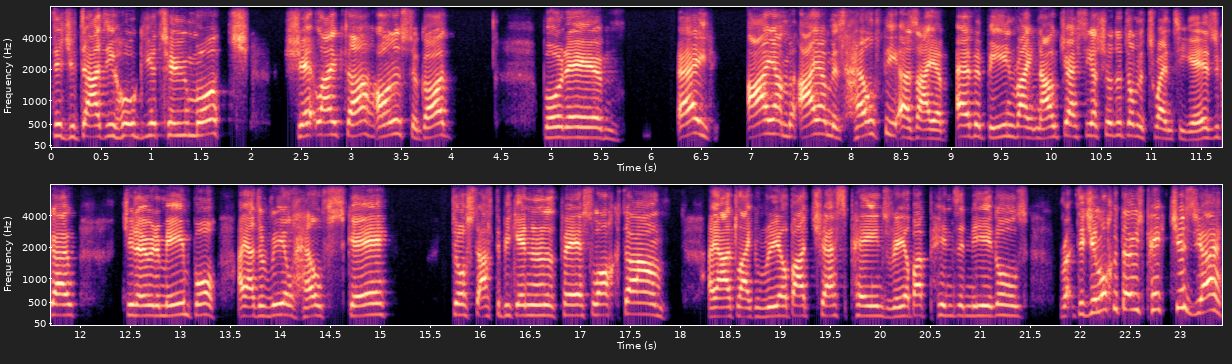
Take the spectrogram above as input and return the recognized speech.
Did your daddy hug you too much? Shit like that, honest to God. But um, hey, I am I am as healthy as I have ever been right now, Jesse. I should have done it 20 years ago. Do you know what I mean? But I had a real health scare just at the beginning of the first lockdown. I had like real bad chest pains, real bad pins and needles. Did you look at those pictures? Yeah.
